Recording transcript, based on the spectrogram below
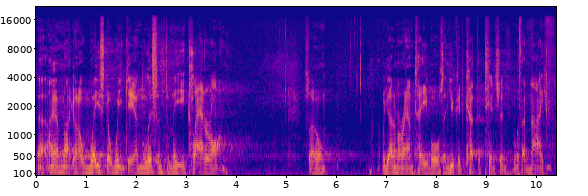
Uh, I am not going to waste a weekend, listen to me clatter on. So we got them around tables, and you could cut the tension with a knife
